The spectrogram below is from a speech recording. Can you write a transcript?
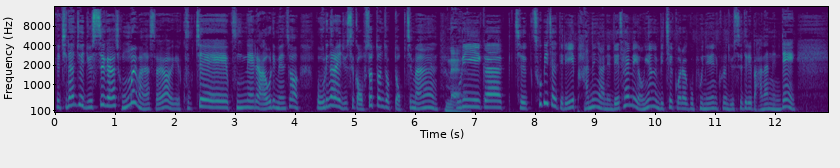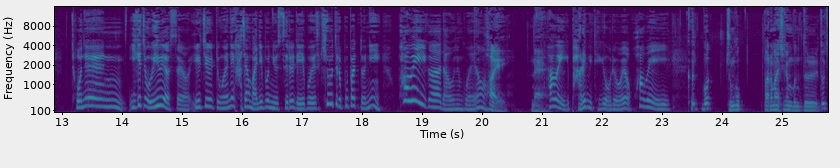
네, 지난주에 뉴스가 정말 많았어요. 이게 국제, 국내를 아우르면서 뭐 우리나라에 뉴스가 없었던 적도 없지만 네. 우리가 즉 소비자들이 반응하는 내 삶에 영향을 미칠 거라고 보는 그런 뉴스들이 많았는데 저는 이게 좀 의외였어요. 일주일 동안에 가장 많이 본 뉴스를 네이버에서 키워드로 뽑았더니 화웨이가 나오는 거예요. 화웨이. 네. 화웨이 발음이 되게 어려워요. 화웨이. 그 뭐 중국 발음하시는 분들도 가-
